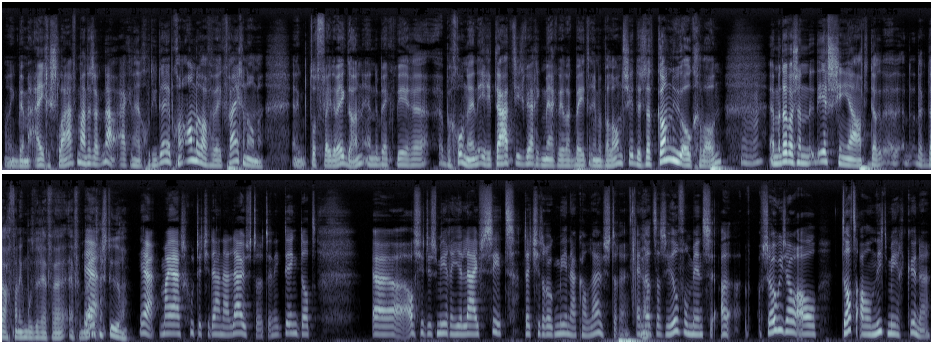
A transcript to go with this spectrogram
Want ik ben mijn eigen slaaf. Maar dan zag ik, nou, eigenlijk een heel goed idee. Ik heb gewoon anderhalve week vrijgenomen. En ik, tot verleden week dan. En dan ben ik weer eh, begonnen. En de irritatie is weg. Ik merk weer dat ik beter in mijn balans zit. Dus dat kan nu ook gewoon. Eh, maar dat was een, het eerste signaaltje dat, eh, dat ik dacht van, ik moet weer even, even bij gaan sturen. Ja, maar ja, het is goed dat je daarnaar luistert. En ik denk dat als je dus meer in je lijf zit, dat je er ook meer naar kan luisteren. En Ja. dat als heel veel mensen sowieso al dat al niet meer kunnen.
